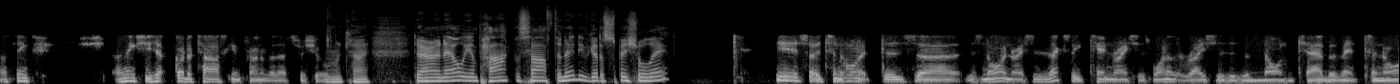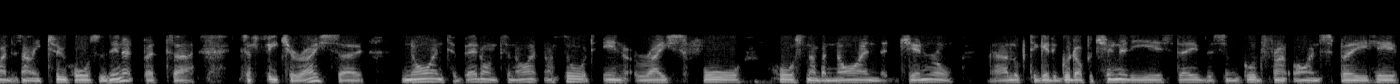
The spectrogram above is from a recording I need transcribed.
I think I think she's got a task in front of her. That's for sure. Okay, Darren Albion Park this afternoon. You've got a special there. Yeah, so tonight there's uh, there's nine races. There's actually ten races. One of the races is a non-tab event tonight. There's only two horses in it, but uh, it's a feature race. So nine to bet on tonight. And I thought in race four, horse number nine, the General, uh, looked to get a good opportunity here, Steve. There's some good frontline speed here.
